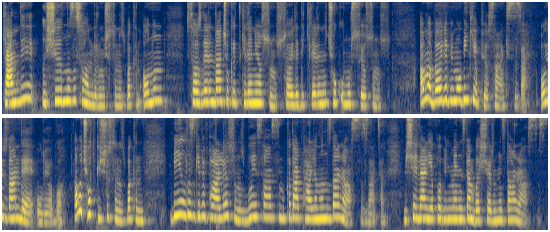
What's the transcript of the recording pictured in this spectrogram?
Kendi ışığınızı söndürmüşsünüz. Bakın onun sözlerinden çok etkileniyorsunuz. Söylediklerini çok umursuyorsunuz. Ama böyle bir mobbing yapıyor sanki size. O yüzden de oluyor bu. Ama çok güçlüsünüz. Bakın bir yıldız gibi parlıyorsunuz. Bu insan sizin bu kadar parlamanızdan rahatsız zaten. Bir şeyler yapabilmenizden, başarınızdan rahatsız.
